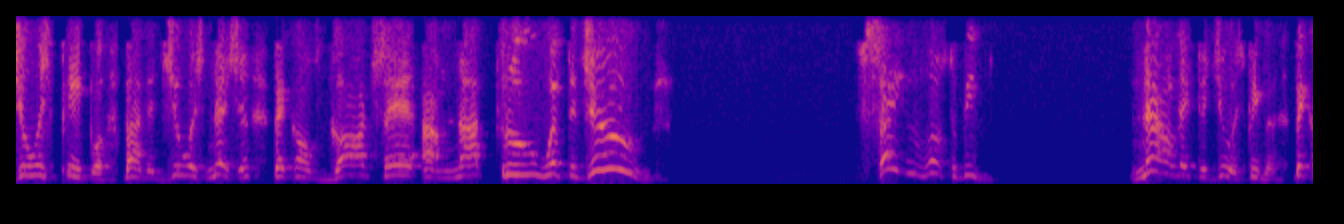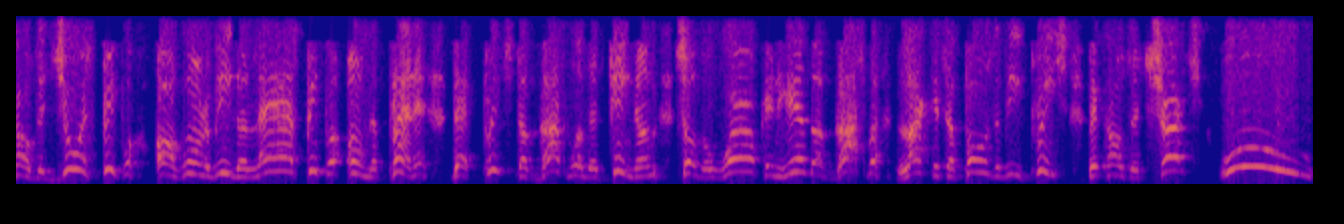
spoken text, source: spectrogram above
Jewish people, by the Jewish nation, because God said, I'm not through with the Jews. Satan wants to be annihilate the Jewish people because the Jewish people are going to be the last people on the planet that preach the gospel of the kingdom so the world can hear the gospel like it's supposed to be preached because the church, woo,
